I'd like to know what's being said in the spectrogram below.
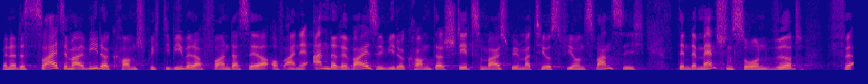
Wenn er das zweite Mal wiederkommt, spricht die Bibel davon, dass er auf eine andere Weise wiederkommt. Da steht zum Beispiel in Matthäus 24, denn der Menschensohn wird für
